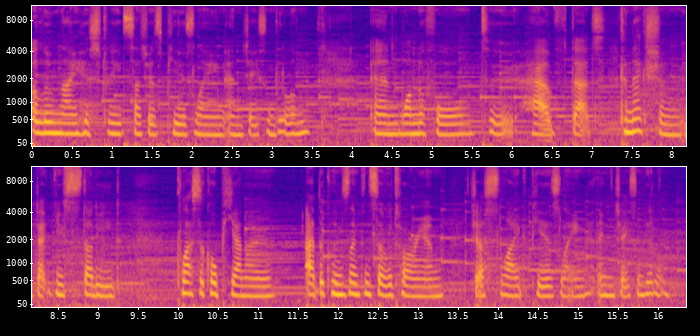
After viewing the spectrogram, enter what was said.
alumni history such as Piers Lane and Jayson Gillham and wonderful to have that connection that you studied classical piano at the Queensland Conservatorium just like Piers Lane and Jayson Gillham.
